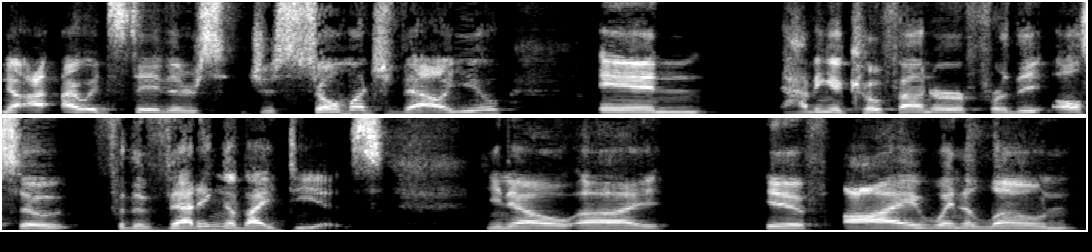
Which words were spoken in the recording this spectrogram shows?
you know I, I would say there's just so much value in having a co-founder for the also for the vetting of ideas. You know uh, if i went alone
